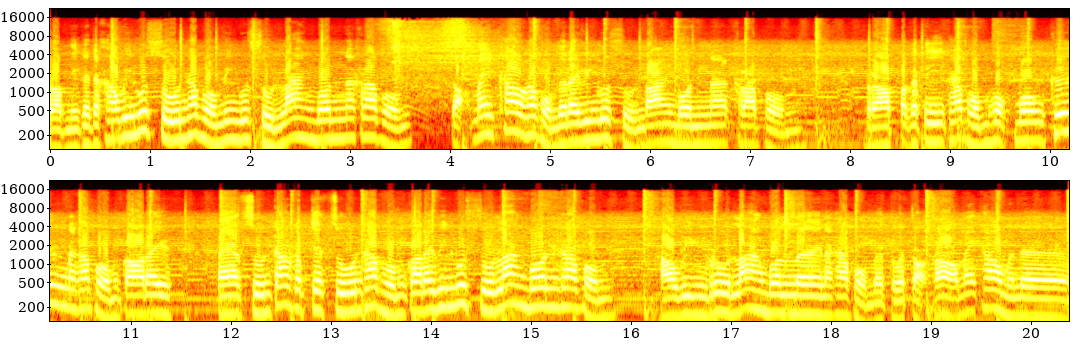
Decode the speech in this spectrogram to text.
รอบนี้ก็จะเข้าวิ่งรุดศูนย์ครับผมวิ่งรุดศูนย์ล่างบนนะครับผมเจาะไม่เข้าครับผมจะได้วิ่งรุดศูนย์ล่างบนนะครับผม รอบปกติครับผม6โมงครึ่งนะครับผมก็ได้ 809 กับ 70 ครับผมก็ได้วิ่งรูดศูนย์ล่างบนครับผมเขาวิ่งรูดล่างบนเลยนะครับผมแต่ตัวเจาะก็ไม่เข้าเหมือนเดิม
